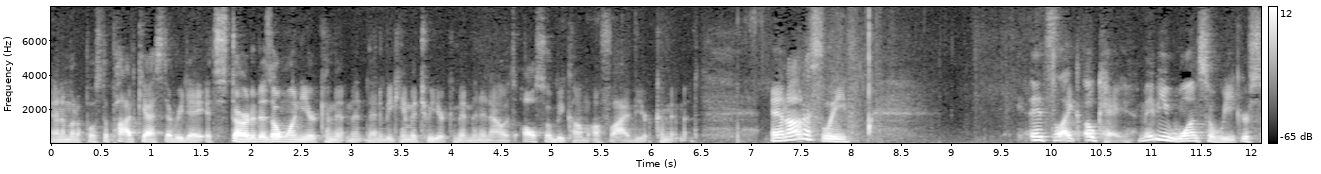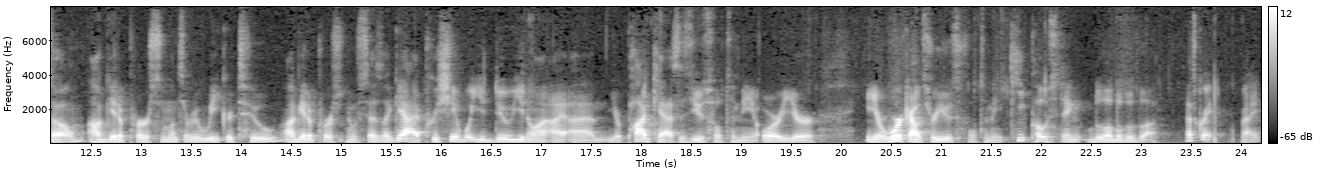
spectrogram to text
And I'm going to post a podcast every day. It started as a one year commitment, then it became a two year commitment, and now it's also become a five year commitment. And honestly, it's like, okay, maybe once a week or so, I'll get a person, once every week or two, I'll get a person who says, like, yeah, I appreciate what you do. You know, I, I, um, your podcast is useful to me, or your, your workouts are useful to me. Keep posting, blah, blah, blah, blah. That's great, right?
